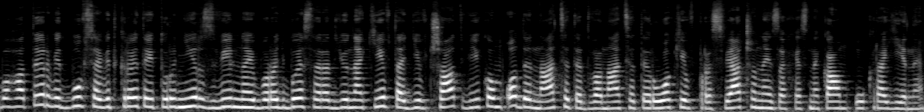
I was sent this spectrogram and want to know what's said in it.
«Богатир» відбувся відкритий турнір з вільної боротьби серед юнаків та дівчат віком 11-12 років, присвячений захисникам України.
